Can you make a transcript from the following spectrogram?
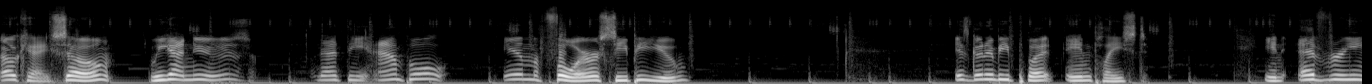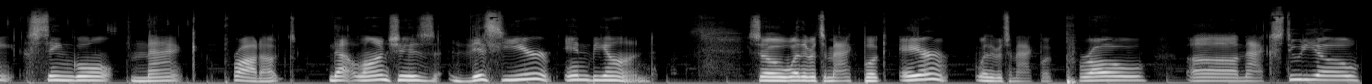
Okay, so we got news that the Apple M4 CPU is going to be put in placed in every single Mac product that launches this year and beyond. So whether it's a MacBook Air, whether it's a MacBook Pro, uh, Mac Studio,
